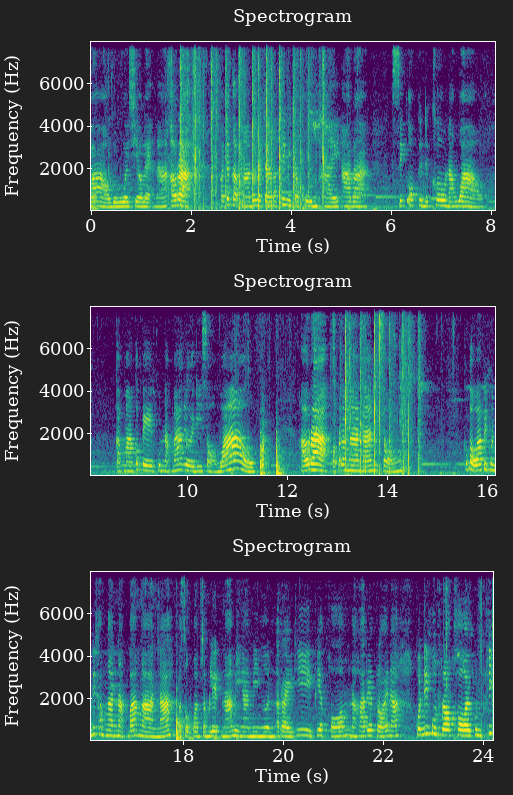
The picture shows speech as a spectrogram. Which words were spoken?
ว้าว ดูรวยเชียวแหละนะ เอาล่ะ เขาจะกลับมาด้วยหัวใจรักที่มีต่อคุณใครอารา Six of Pentacle นะ ว้าว กลับมาก็เปย์คุณหนักมากเลย D2 ว้าว เอาล่ะขอพลังงานนะ D2 ก็บอกว่าเป็นคนที่ทำงานหนักบ้างงานนะ ประสบความสำเร็จนะ มีงานมีเงินอะไรที่เพียบพร้อมนะคะ เรียบร้อยนะ คนที่คุณรอคอยคุณที่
